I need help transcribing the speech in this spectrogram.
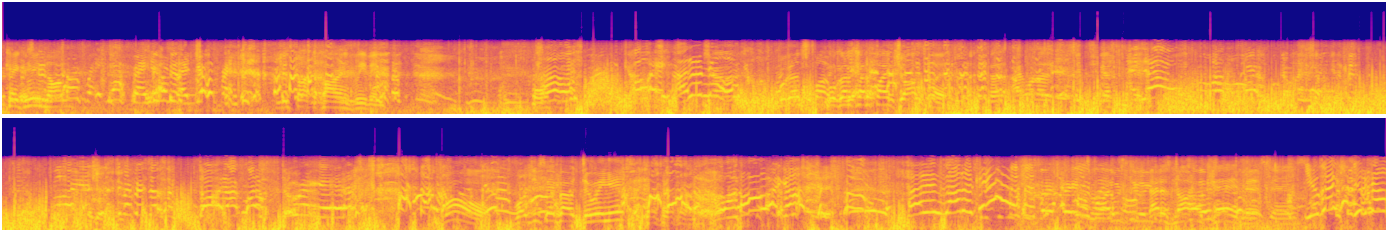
Okay, can we not? Yeah, friend. Your friend. Your friend. Just got in the car and is leaving. Oh, where are we going? I don't know. We're gonna. We're gonna try to find Jocelyn. I wanna. I know. Boy, your sister my friend. I was like, God, I thought I was doing it. Whoa! What did you say about doing it? Oh my gosh! That is not okay! that is not okay, Mrs. You guys do know,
